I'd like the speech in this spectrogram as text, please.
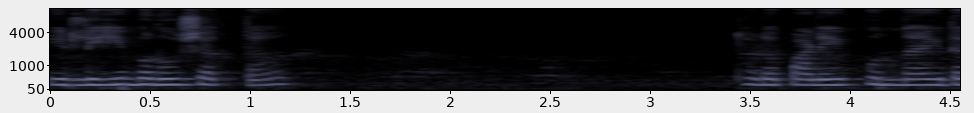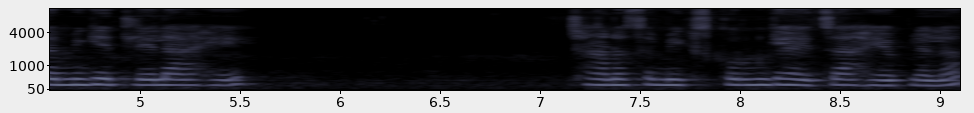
इडलीही बनवू शकता. थोडं पाणी पुन्हा एकदा मी घेतलेलं आहे. छान असं मिक्स करून घ्यायचं आहे आपल्याला.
